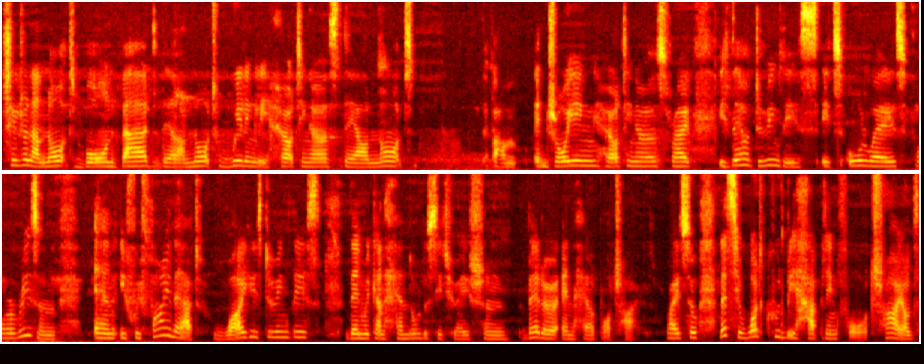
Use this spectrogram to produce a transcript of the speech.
Children are not born bad. They are not willingly hurting us. They are not um, enjoying hurting us, right? If they are doing this, it's always for a reason. And if we find out why he's doing this, then we can handle the situation better and help our child, right? So let's see what could be happening for a child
